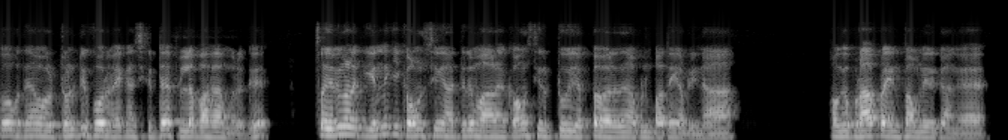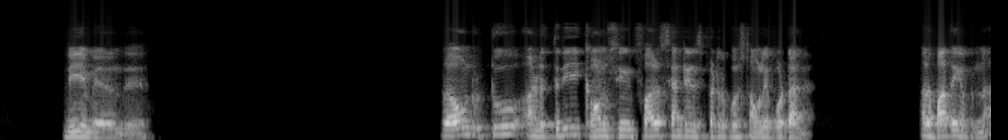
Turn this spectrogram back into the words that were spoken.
ஸோ பார்த்தீங்கன்னா, ஒரு 24 வேக்கன்சி கிட்ட ஃபில்லப் ஆகாமல் இருக்குது ஸோ இவங்களுக்கு என்னைக்கு கவுன்சிலிங் திரும்ப ஆர கவுன்சிலிங் டூ எப்போ வருது அப்படின்னு பார்த்தீங்க அப்படின்னா, அவங்க ப்ராப்பராக இன்ஃபார்ம் பண்ணியிருக்காங்க. டிஎம்ஏலேருந்து round two and three counselling for sanitary inspector post அவங்களே போட்டாங்க. அதில் பார்த்தீங்க அப்படின்னா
